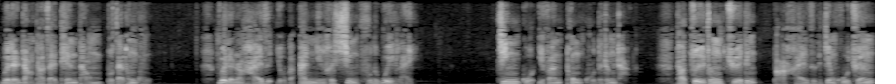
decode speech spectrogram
为了让他在天堂不再痛苦，为了让孩子有个安宁和幸福的未来，经过一番痛苦的挣扎，他最终决定把孩子的监护权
